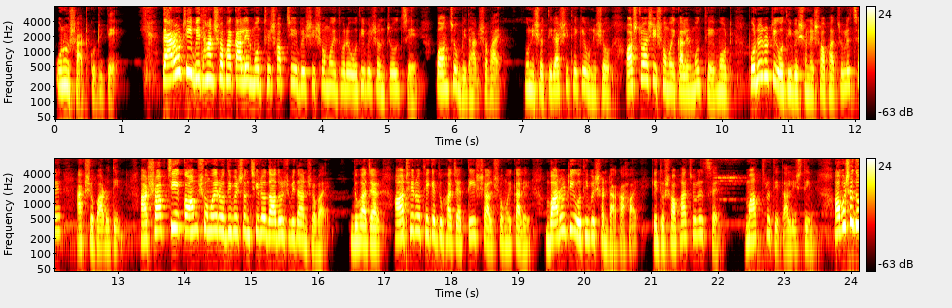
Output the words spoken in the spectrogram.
উনষাট কোটিতে। তেরোটি বিধানসভা কালের মধ্যে সবচেয়ে বেশি সময় ধরে অধিবেশন চলছে পঞ্চম বিধানসভায়। উনিশশো তিরাশি থেকে উনিশশো অষ্টআশি সময়কালের মধ্যে মোট পনেরোটি অধিবেশনে সভা চলেছে একশো বারো দিন। আর সবচেয়ে কম সময়ের অধিবেশন ছিল দ্বাদশ বিধানসভায়। দু হাজার আঠেরো থেকে দু তেইশ সাল সময়কালে বারোটি অধিবেশন ডাকা হয়, কিন্তু সভা চলেছে মাত্র তেতাল্লিশ দিন। অবশ্য দু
